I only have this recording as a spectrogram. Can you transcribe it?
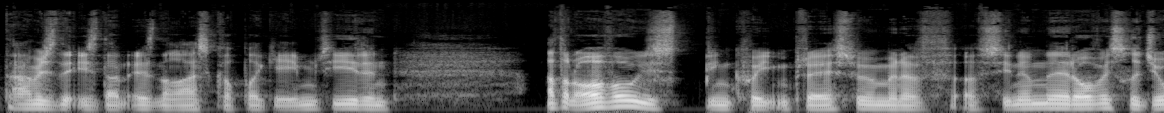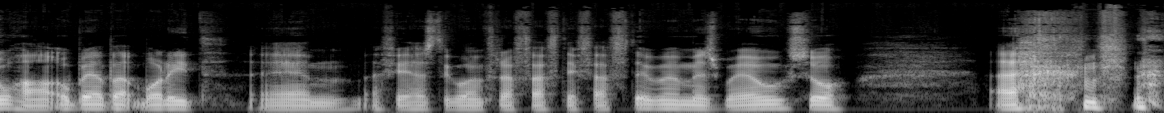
damage that he's done in the last couple of games here, and I don't know. I've always been quite impressed with him when I've, I've seen him there. Obviously, Joe Hart will be a bit worried um, if he has to go in for a 50-50 with him as well. So. Um,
